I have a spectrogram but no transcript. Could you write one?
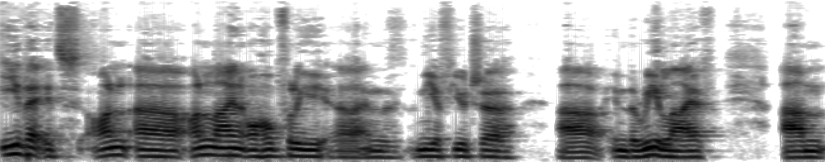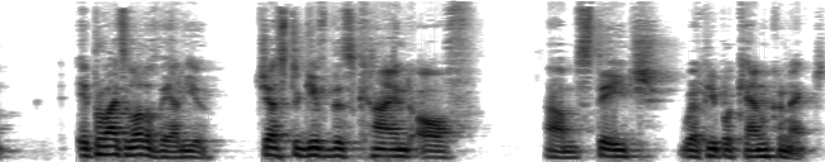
either it's on uh, online or hopefully uh, in the near future uh, in the real life, um, it provides a lot of value just to give this kind of um, stage where people can connect.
